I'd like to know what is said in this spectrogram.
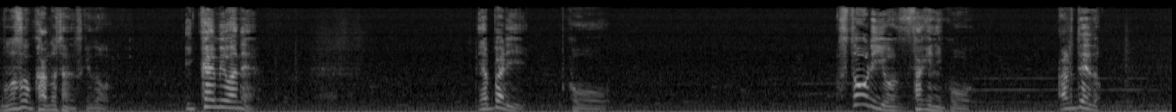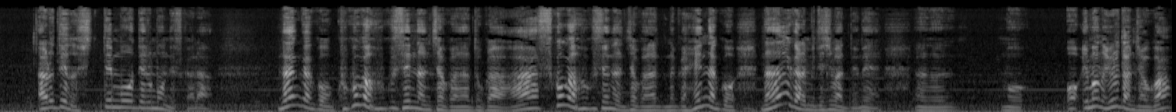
ものすごく感動したんですけど、1回目はね、やっぱり、こう、ストーリーを先にこう、ある程度、ある程度知ってもうてるもんですから、なんかこう、ここが伏線なんちゃうかなとか、あそこが伏線なんちゃうかなって、なんか変なこう、斜めから見てしまってね、あの、もう、お、今の揺れたんちゃうか？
